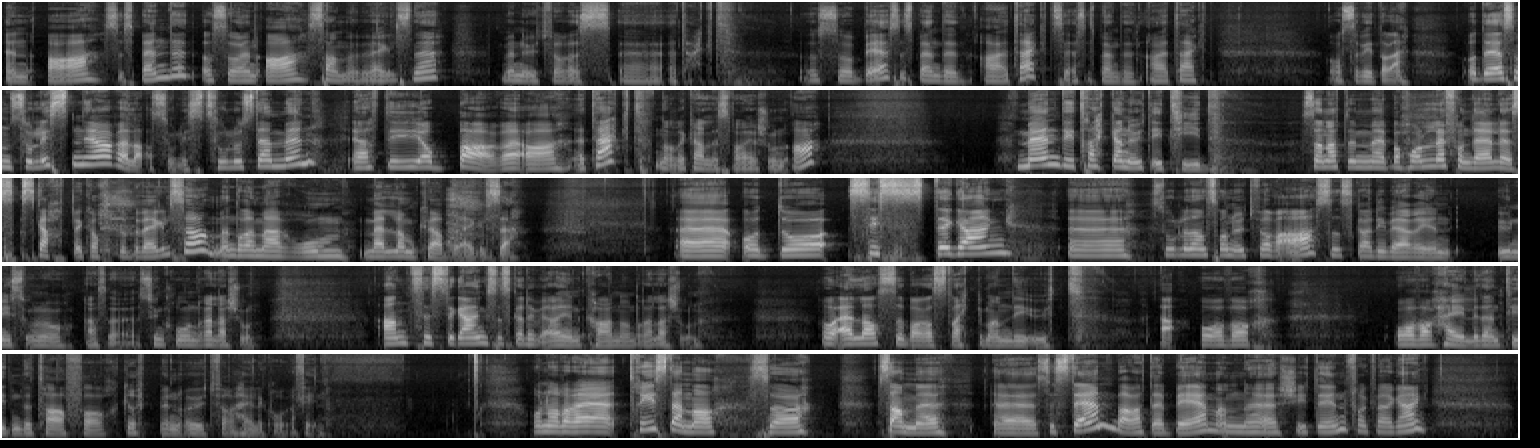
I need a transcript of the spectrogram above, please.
en A suspended, og så en A samme bevegelsene, men utføres uh, attacked. Og så B suspended, A attacked, C suspended, A attacked, osv. Og, og det som solisten gjør, eller solist-solostemmen, er at de gjør bare A attacked når det kalles variasjon A. Men de trekker den ut i tid. Sånn at vi beholder fremdeles skarpe, korte bevegelser, men det er mer rom mellom hver bevegelse. Eh, og da Siste gang eh, solodanserne utfører A, så skal de være i en unisono, altså synkronrelasjon. Annet siste gang så skal de være i en kanonrelasjon. Og ellers så bare strekker man de ut ja, over, over hele den tiden det tar for gruppen å utføre hele koreografien. Og når det er tre stemmer, så samme eh, system, bare at det er B man eh, skyter inn for hver gang.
